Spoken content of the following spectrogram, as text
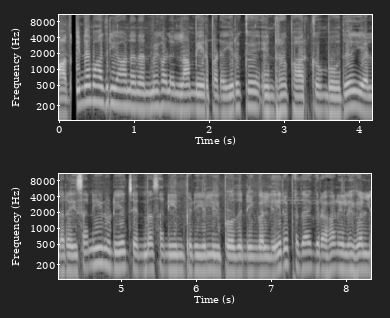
மாதம். இந்த மாதிரியான நன்மைகள் எல்லாம் ஏற்பட இருக்கு என்று பார்க்கும்போது ஏழரை சனியினுடைய ஜென்ம சனியின் பிடியில் இப்போது நீங்கள் இருப்பத கிரக நிலைகள்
